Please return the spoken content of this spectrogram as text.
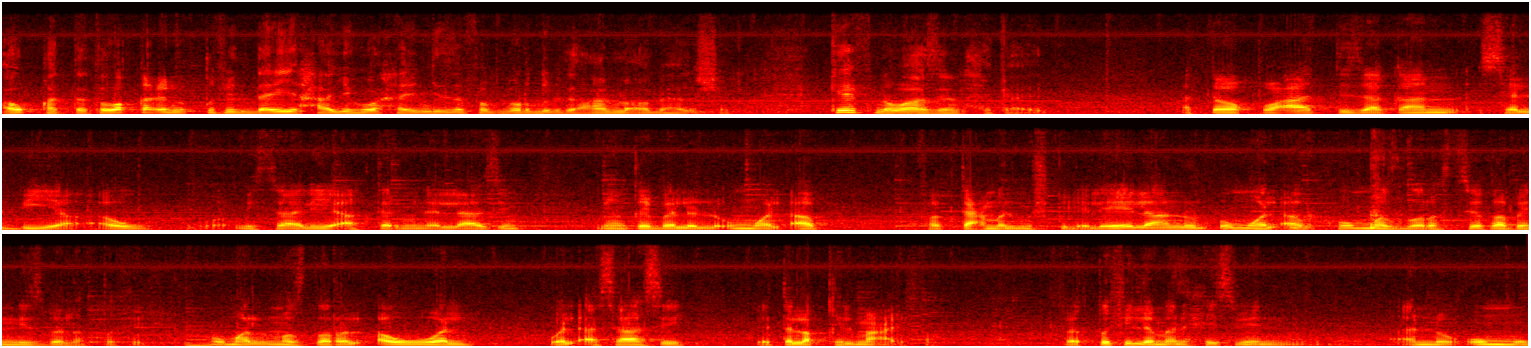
أو قد تتوقع إنه الطفل ده أي حاجة هو حينجزها فبرضه بتتعامل معه بهذا الشكل. كيف نوازن الحكاية دي؟ التوقعات إذا كان سلبية أو مثالية أكثر من اللازم من قبل الأم والأب فبتعمل مشكلة. ليه؟ لأنه الأم والأب هم مصدر الثقة بالنسبة للطفل. هم المصدر الأول والأساسي لتلقي المعرفة. فالطفل لما يحس من أنه أمه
